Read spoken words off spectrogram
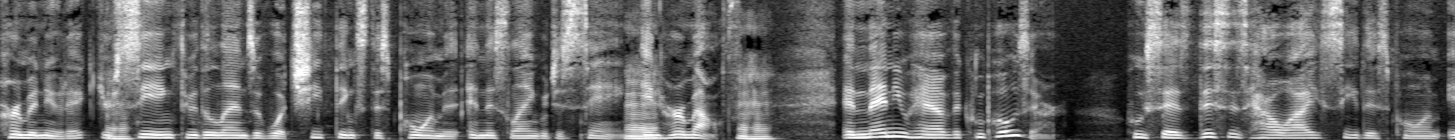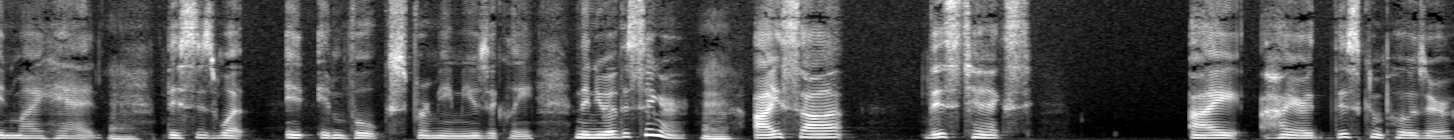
hermeneutic. You're mm-hmm. seeing through the lens of what she thinks this poem and this language is saying in mm-hmm. her mouth. Mm-hmm. And then you have the composer who says, This is how I see this poem in my head. This is what it invokes for me musically. And then you have the singer. Hmm. I saw this text I hired this composer.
